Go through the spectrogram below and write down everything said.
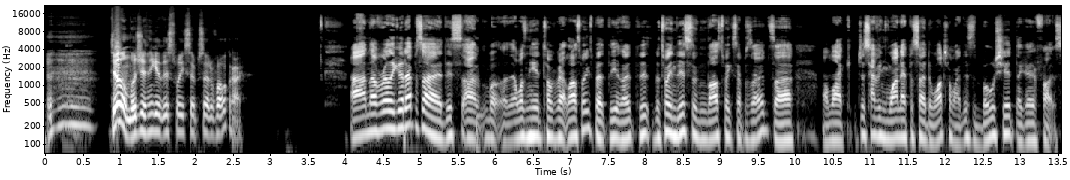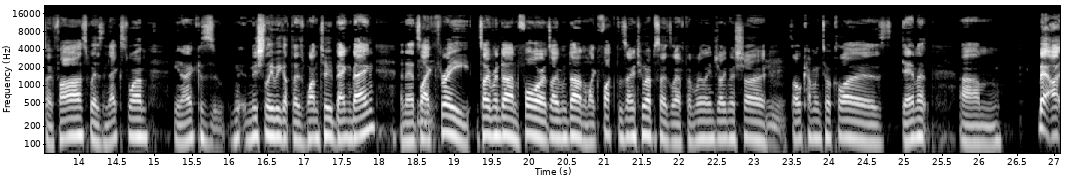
Okay. Dylan, what do you think of this week's episode of Hawkeye? Uh, another really good episode. This uh, well, I wasn't here to talk about last week's, but you know, th- between this and last week's episodes, uh, I'm like just having one episode to watch. I'm like, this is bullshit. They go fa- so fast. Where's the next one? You know, because initially we got those one, two, bang, bang, and then it's like three, it's over and done. Four, it's over and done. I'm like, fuck, there's only two episodes left. I'm really enjoying the show. Mm. It's all coming to a close. Damn it. Um, but I,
